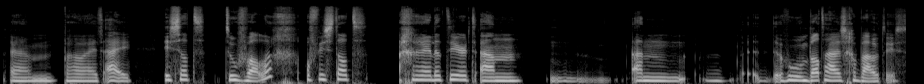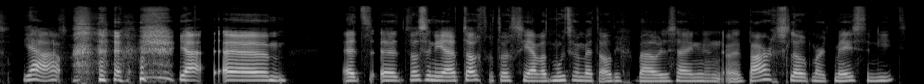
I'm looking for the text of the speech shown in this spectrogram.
Ehm, brouwerij het Ei. Is dat toevallig of is dat gerelateerd aan, aan de- hoe een badhuis gebouwd is? Ja, ja ehm, het, het was in de jaren tachtig. dacht ze, ja, wat moeten we met al die gebouwen? Er zijn een, een paar gesloopt, maar het meeste niet.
